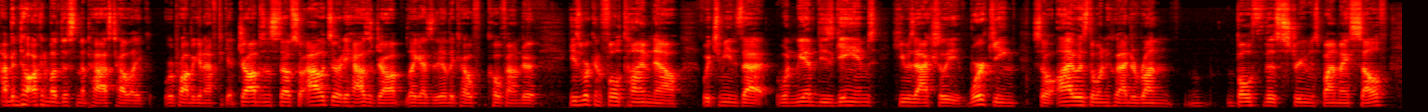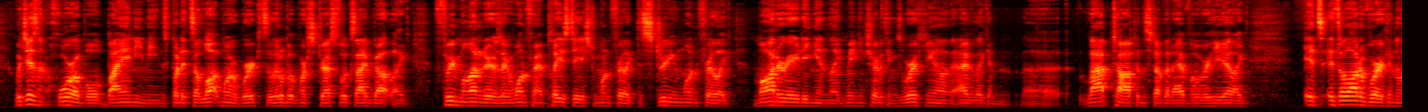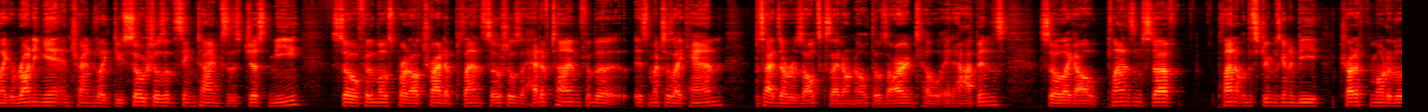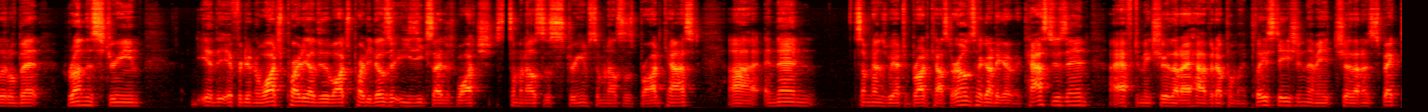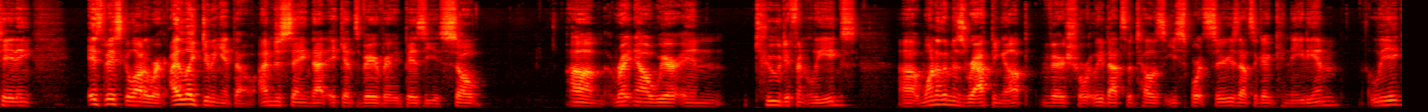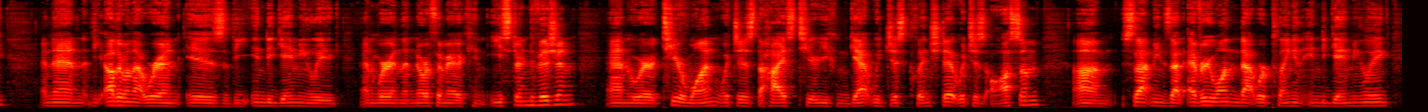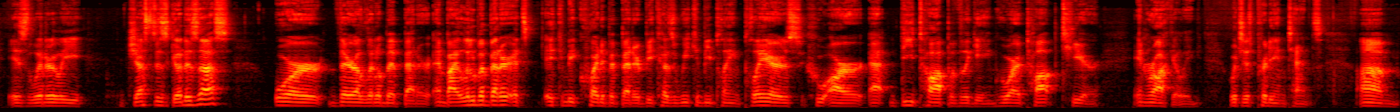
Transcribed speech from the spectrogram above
I've been talking about this in the past. How like we're probably gonna have to get jobs and stuff. So Alex already has a job, like as the other co- co-founder. He's working full time now, which means that when we have these games, he was actually working. So I was the one who had to run both the streams by myself which isn't horrible by any means, but it's a lot more work. It's a little bit more stressful because I've got like three monitors, like one for my PlayStation, one for like the stream, one for like moderating and like making sure everything's working on. I have like a uh, laptop and stuff that I have over here. Like it's it's a lot of work and like running it and trying to like do socials at the same time because it's just me. So for the most part, I'll try to plan socials ahead of time for the as much as I can. Besides our results, because I don't know what those are until it happens. So like I'll plan some stuff, plan out what the stream is going to be, try to promote it a little bit, run the stream, if we're doing a watch party, I'll do the watch party. Those are easy because I just watch someone else's stream, someone else's broadcast, uh, and then sometimes we have to broadcast our own. So I got to get the casters in. I have to make sure that I have it up on my PlayStation. I make sure that I'm spectating. It's basically a lot of work. I like doing it though. I'm just saying that it gets very very busy. So um, right now we're in two different leagues. Uh, one of them is wrapping up very shortly. That's the TELUS Esports Series. That's a good Canadian league. And then the other one that we're in is the Indie Gaming League, and we're in the North American Eastern Division, and we're tier one, which is the highest tier you can get. We just clinched it, which is awesome. Um, so that means that everyone that we're playing in Indie Gaming League is literally just as good as us, or they're a little bit better. And by a little bit better, it's it can be quite a bit better because we could be playing players who are at the top of the game, who are top tier in Rocket League, which is pretty intense. Um,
